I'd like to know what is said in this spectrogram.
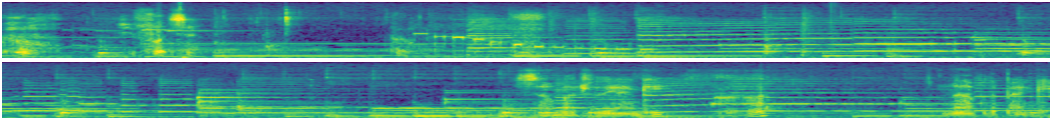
Oh, it's your foot, sir. Oh. So much for the Yankee. Uh-huh. Now for the Panky.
